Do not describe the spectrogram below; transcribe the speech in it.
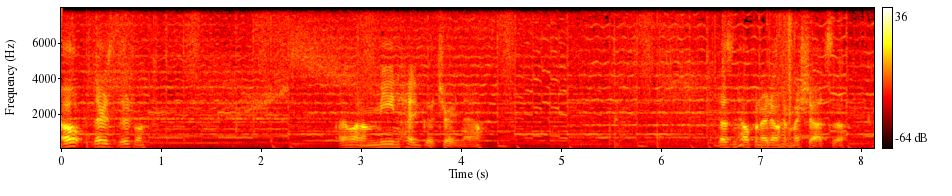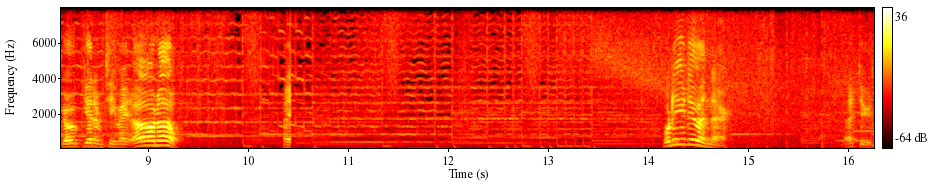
Oh, there's there's one. I want a mean head glitch right now. Doesn't help when I don't hit my shots, though. Go get him, teammate. Oh, no! Hey. What are you doing there? That dude...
